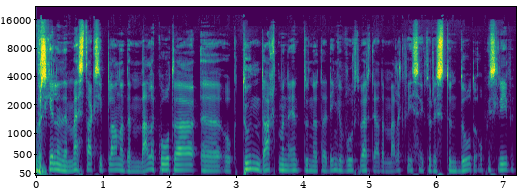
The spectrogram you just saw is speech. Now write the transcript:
verschillende mestactieplannen, de melkquota. Uh, ook toen dacht men, en toen dat, dat ingevoerd werd, ja, de melkveesector is ten dode opgeschreven.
